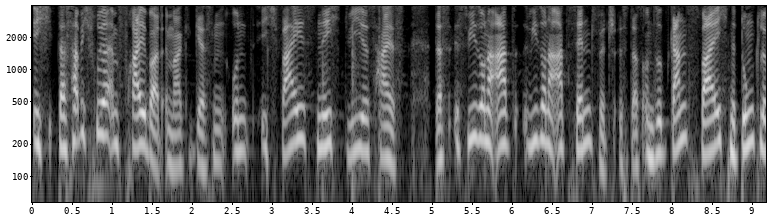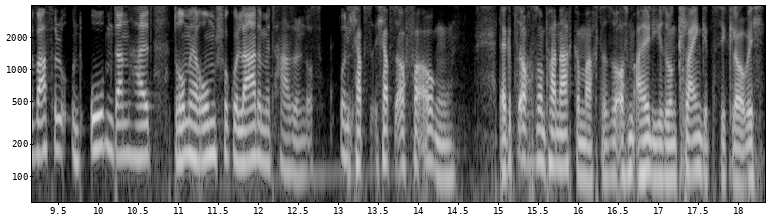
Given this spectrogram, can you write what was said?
Ich, das habe ich früher im Freibad immer gegessen und ich weiß nicht, wie es heißt. Das ist wie so eine Art, wie so eine Art Sandwich ist das und so ganz weich, eine dunkle Waffel und oben dann halt drumherum Schokolade mit Haselnuss. Und Ich hab's, ich hab's auch vor Augen. Da gibt's auch so ein paar nachgemachte, so aus dem Aldi, so ein klein gibt's die, glaube ich.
